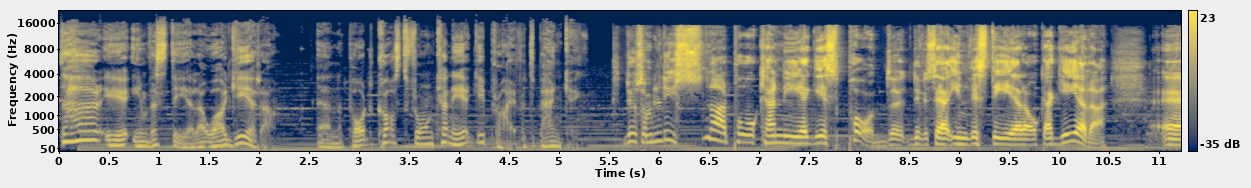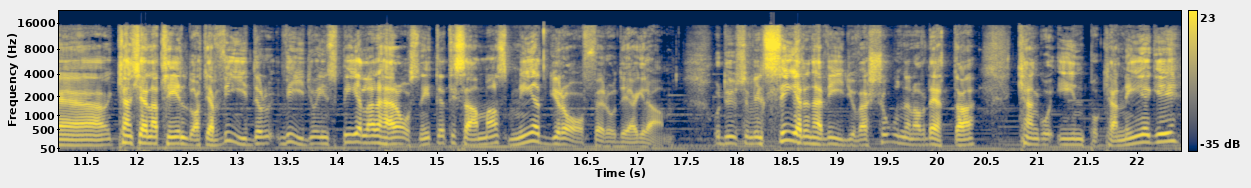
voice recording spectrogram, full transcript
Det här är Investera och agera, en podcast från Carnegie Private Banking. Du som lyssnar på Carnegies podd, det vill säga Investera och agera, eh, kan känna till då att jag video, videoinspelar det här avsnittet tillsammans med grafer och diagram. Och du som vill se den här videoversionen av detta kan gå in på carnegie.se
